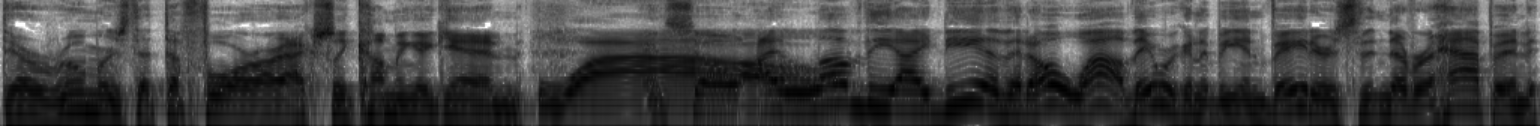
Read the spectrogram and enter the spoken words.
There are rumors that the four are actually coming again. Wow. And so I love the idea that oh wow they were going to be invaders that never happened,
